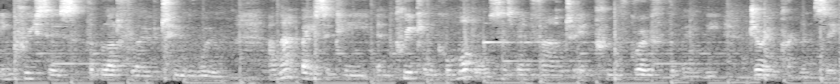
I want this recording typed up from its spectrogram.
increases the blood flow to the womb and that basically in preclinical models has been found to improve growth of the baby during pregnancy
